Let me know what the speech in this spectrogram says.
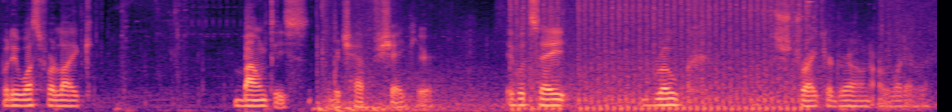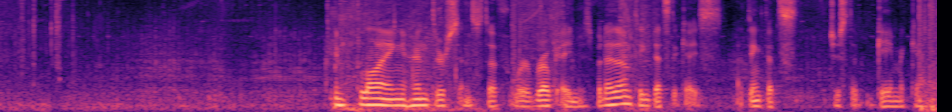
But it was for like bounties, which have shake here. It would say rogue striker drone or whatever. Implying hunters and stuff were rogue agents, but I don't think that's the case. I think that's just a game mechanic.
